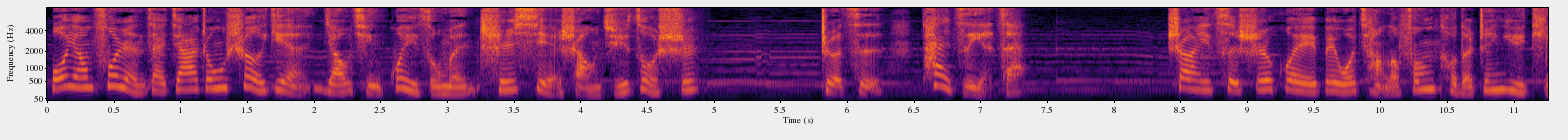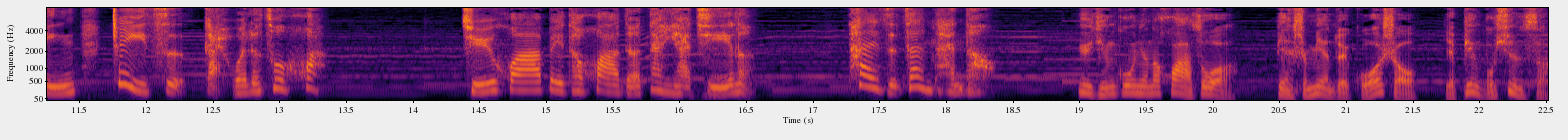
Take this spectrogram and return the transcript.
博阳夫人在家中设宴，邀请贵族们吃蟹、赏菊、作诗。这次太子也在。上一次诗会被我抢了风头的甄玉婷，这一次改为了作画，菊花被他画得淡雅极了。太子赞叹道。玉婷姑娘的画作，便是面对国手也并不逊色。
